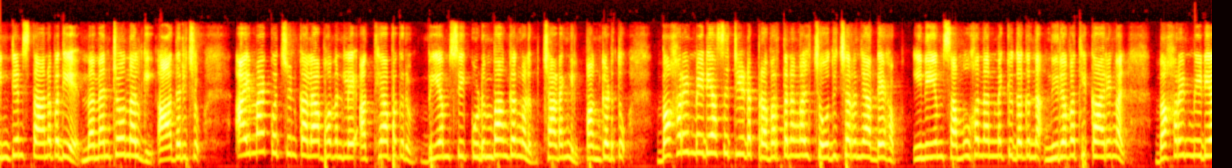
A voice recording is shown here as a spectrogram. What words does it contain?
ഇന്ത്യൻ സ്ഥാനപതിയെ മെമെന്റോ നൽകി ആദരിച്ചു. ഐമാക് കൊച്ചിൻ കലാഭവനിലെ അധ്യാപകരും ബി എം സി കുടുംബാംഗങ്ങളും ചടങ്ങിൽ പങ്കെടുത്തു. ബഹ്റിൻ മീഡിയ സിറ്റിയുടെ പ്രവർത്തനങ്ങൾ ചോദിച്ചറിഞ്ഞ അദ്ദേഹം ഇനിയും സമൂഹ നന്മയ്ക്കുതകുന്ന നിരവധി കാര്യങ്ങൾ ബഹ്റിൻ മീഡിയ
